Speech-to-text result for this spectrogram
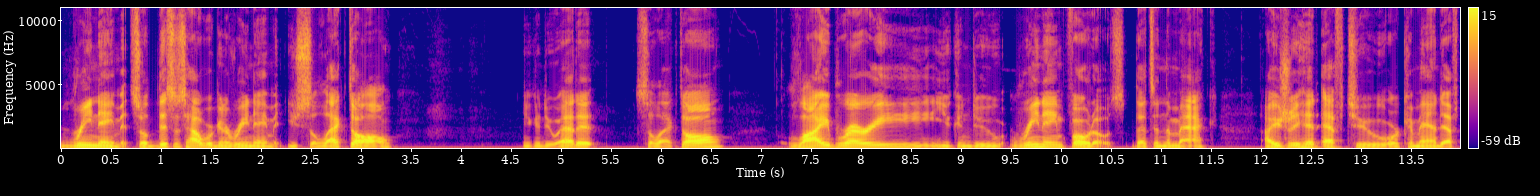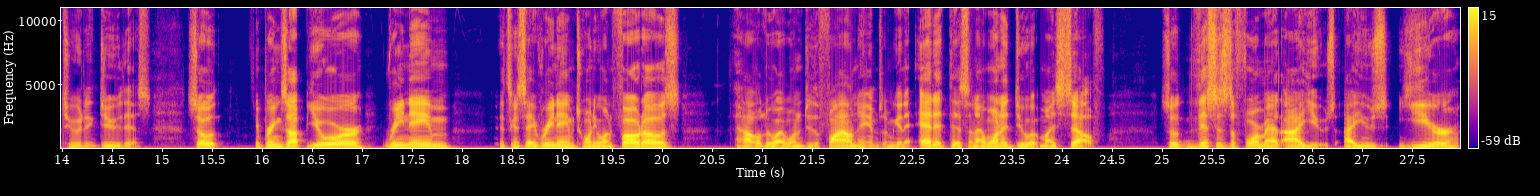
rename it. So this is how we're going to rename it. You select all. You can do edit, select all, library. You can do rename photos. That's in the Mac. I usually hit F2 or Command F2 to do this. So it brings up your rename. It's going to say rename 21 photos. How do I want to do the file names? I'm going to edit this and I want to do it myself. So this is the format I use. I use year,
